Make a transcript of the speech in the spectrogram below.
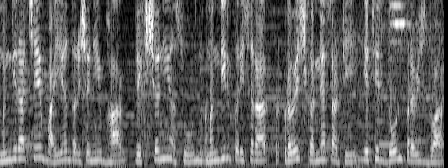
मंदिराचे बाह्यदर्शनी भाग प्रेक्षणीय असून मंदिर परिसरात प्रवेश करण्यासाठी येथे दोन प्रवेशद्वार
